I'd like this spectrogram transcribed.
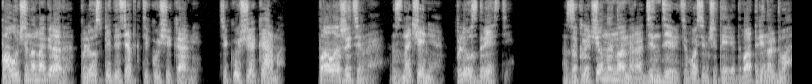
Получена награда, плюс 50 к текущей карме. Текущая карма. Положительное. Значение, плюс 200. Заключенный номер 19842-302.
